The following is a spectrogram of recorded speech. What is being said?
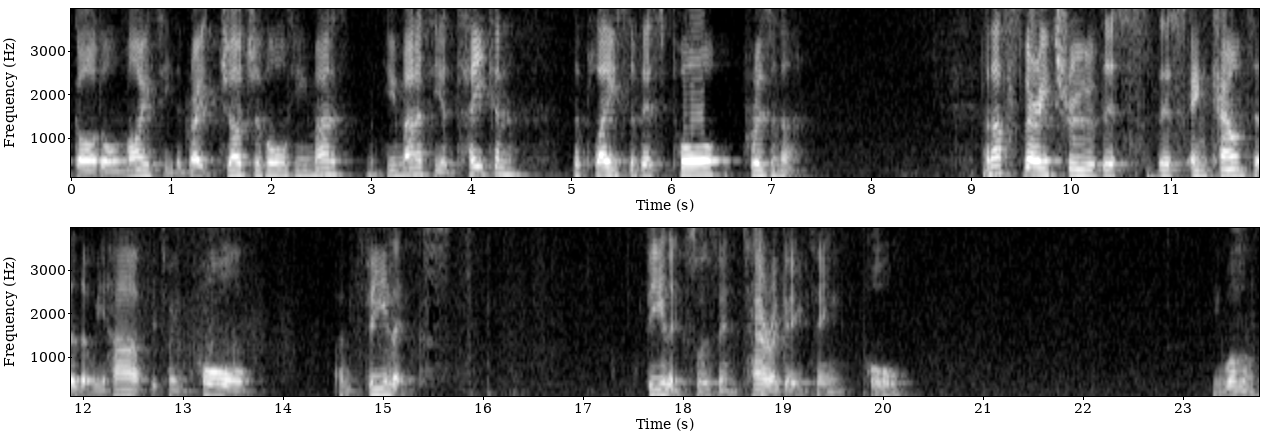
God Almighty, the great judge of all humanity, had taken the place of this poor prisoner and that's very true of this, this encounter that we have between Paul and Felix. Felix was interrogating Paul. He wasn't,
